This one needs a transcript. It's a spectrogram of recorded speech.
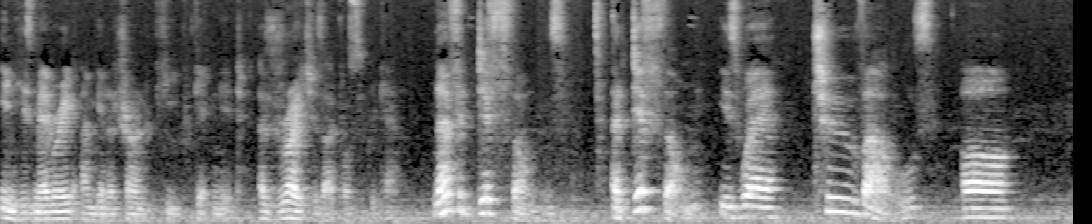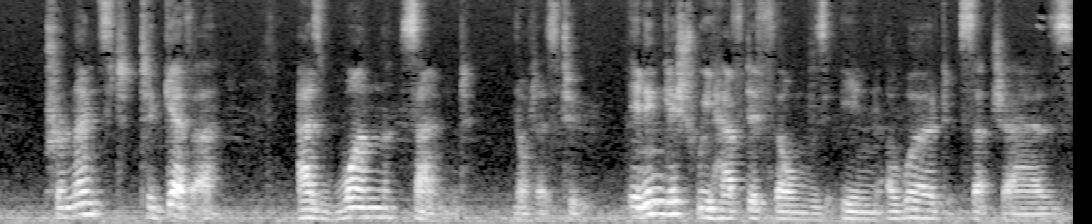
in his memory, I'm going to try and keep getting it as right as I possibly can. Now, for diphthongs. A diphthong is where two vowels are pronounced together as one sound, not as two. In English, we have diphthongs in a word such as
